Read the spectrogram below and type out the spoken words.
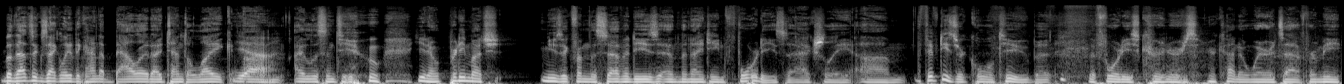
But that's exactly the kind of ballad I tend to like. Um, Yeah. I listen to, you know, pretty much music from the 70s and the 1940s, actually. Um, the 50s are cool too, but the 40s crooners are kind of where it's at for me.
